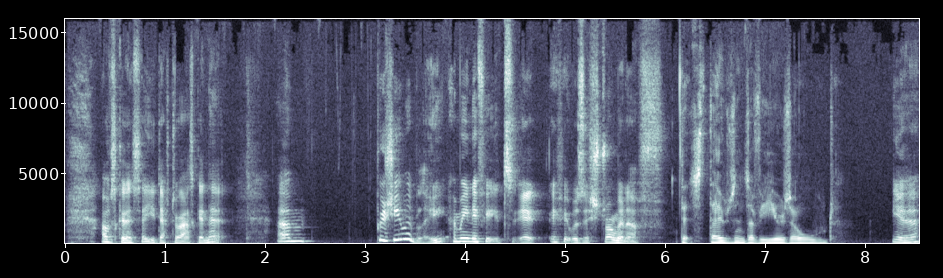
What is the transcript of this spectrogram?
I was going to say you'd have to ask Annette. Um, presumably, I mean, if it's it, if it was a strong enough, That's thousands of years old. yeah.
